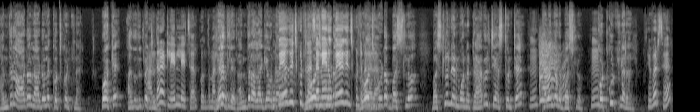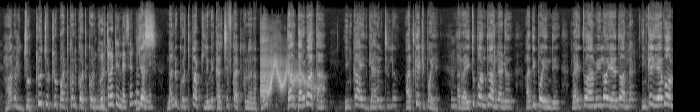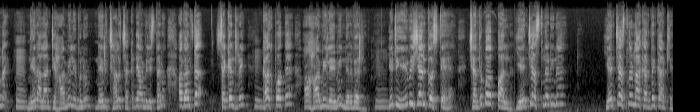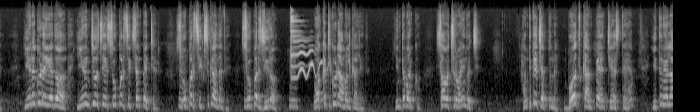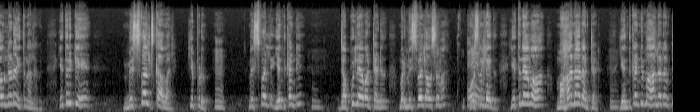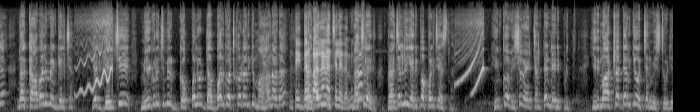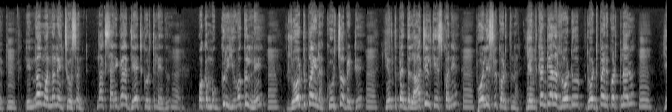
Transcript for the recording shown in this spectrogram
అందరూ ఆడోళ్ళు ఆడోళ్ళే కొట్టుకుంటున్నారు. ఓకే అది వదిలిపెట్టు అందరూ అట్లా ఏం లేదు సార్ కొంతమంది లేదు లేదు అందరూ అలాగే ఉన్నారు. ఉపయోగించుకుంటున్నారు సార్, రోజు నేను కూడా- రోజు. కూడా బస్సులో బస్సులో నేను మొన్న ట్రావెల్ చేస్తుంటే తెలంగాణ బస్సులో కొట్టుకుంటున్నారు వాళ్ళు. ఎవరు సార్? ఆడలు జుట్లు జుట్లు పట్టుకొని కొట్టుకుంటున్నారు. గుర్తుపట్టిందా సార్ ఎస్ నన్ను గుర్తుపట్టలేదు నేను ఖర్చు కట్టుకున్నాను అప్పుడు. దాని తర్వాత ఇంకా ఐదు గ్యారంటీలు అటకెక్కిపోయాయి. రైతు బంధు అన్నాడు అది పోయింది. రైతు హామీలో ఏదో అన్నాడు ఇంకా ఏవో ఉన్నాయి. నేను అలాంటి హామీలు ఇవ్వను. నేను చాలా చక్కటి హామీలు ఇస్తాను. అదంతా సెకండరీ కాకపోతే ఆ హామీలు ఏమీ నెరవేరలేదు. ఇటు ఈ విషయానికి వస్తే చంద్రబాబు పాలన ఏం చేస్తున్నాడు ఈయన? ఏం చేస్తున్నాడో నాకు అర్థం కావట్లేదు. ఈయన కూడా ఏదో ఈయన చూసి సూపర్ సిక్స్ అని పెట్టాడు. సూపర్ సిక్స్ కాదు అవి. Super zero. ఒక్కటి కూడా అమలు కాలేదు. ఇంతవరకు సంవత్సరం అయింది వచ్చి. అందుకే చెప్తున్నాను. బోత్ కంపేర్ చేస్తే ఇతను ఎలా ఉన్నాడో ఇతను అలాగే ఉన్నాడు. ఇతనికి మిస్ వరల్డ్స్ కావాలి ఇప్పుడు. మిస్ వరల్డ్ ఎందుకండి? డబ్బులు లేవంటాడు. మరి మిస్ వరల్డ్ అవసరమా? అవసరం లేదు. ఇతనేమో మహానాడు అంటాడు. ఎందుకండి మహానాడు అంటే? నాకు కావాలి మేము గెలిచాం. గెలిచి మీ గురించి మీరు గొప్పలు డబ్బాలు కొట్టుకోవడానికి మహానాడా? నచ్చలేదు ప్రజల్ని ఎరిపప్పలు చేస్తున్నారు. ఇంకో విషయం ఏంటంటే నేను ఇప్పుడు ఇది మాట్లాడడానికే వచ్చాను మీ స్టూడియోకి. నిన్నో మొన్న నేను చూసాను నాకు సరిగా డేట్ గుర్తులేదు. ఒక ముగ్గురు యువకుల్ని రోడ్డు పైన కూర్చోబెట్టి ఎంత పెద్ద లాఠీలు తీసుకొని పోలీసులు కొడుతున్నారు. ఎందుకంటే అలా రోడ్డు రోడ్డు పైన కొడుతున్నారు?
